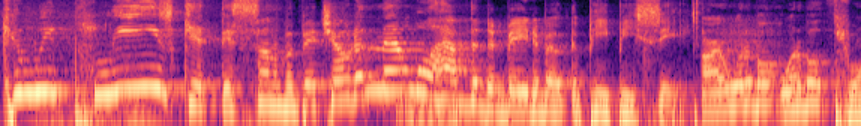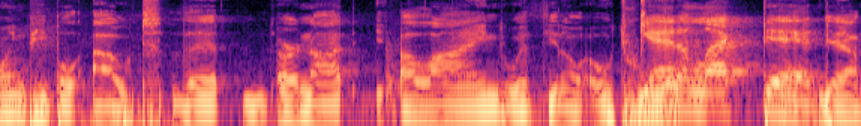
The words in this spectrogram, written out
can we please get this son of a bitch out, and then we'll have the debate about the PPC. All right, what about what about throwing people out that are not aligned with you know O'Toole? Get elected. Yeah.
